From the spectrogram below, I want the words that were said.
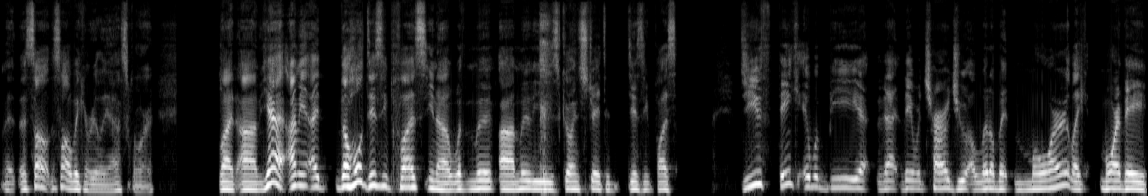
That's all. That's all we can really ask for. But um, yeah, I mean, I, the whole Disney Plus, you know, with uh, movies going straight to Disney Plus, do you think it would be that they would charge you a little bit more, like more of a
